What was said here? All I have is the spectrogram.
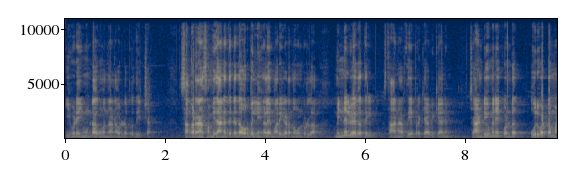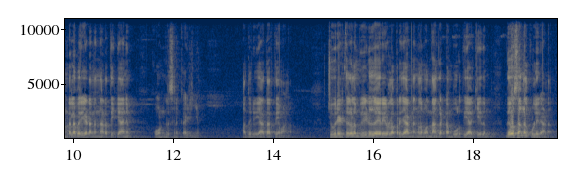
ഇവിടെയും ഉണ്ടാകുമെന്നാണ് അവരുടെ പ്രതീക്ഷ. സംഘടനാ സംവിധാനത്തിന്റെ ദൗർബല്യങ്ങളെ മറികടന്നുകൊണ്ടുള്ള മിന്നൽ വേഗത്തിൽ സ്ഥാനാർത്ഥിയെ പ്രഖ്യാപിക്കാനും ചാണ്ടിയുമനെ കൊണ്ട് ഒരു വട്ടം മണ്ഡല പര്യടനം നടത്തിക്കാനും കോൺഗ്രസിന് കഴിഞ്ഞു. അതൊരു യാഥാർത്ഥ്യമാണ്. ചുവരെഴുത്തുകളും വീട് കയറിയുള്ള പ്രചാരണങ്ങളും ഒന്നാം ഘട്ടം പൂർത്തിയാക്കിയതും ദിവസങ്ങൾക്കുള്ളിലാണ്.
